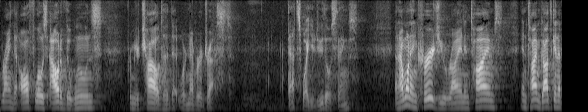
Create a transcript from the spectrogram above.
Ryan, that all flows out of the wounds from your childhood that were never addressed. That's why you do those things. And I want to encourage you, Ryan, in times, In time, God's going to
